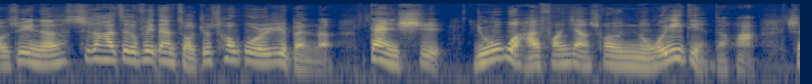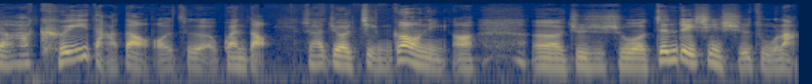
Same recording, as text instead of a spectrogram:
哦，所以呢，实际上它这个飞弹早就超过了日本了。但是如果它方向稍微挪一点的话，实际上它可以打到哦这个关岛，所以它就要警告你啊，呃，就是说针对性十足啦。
